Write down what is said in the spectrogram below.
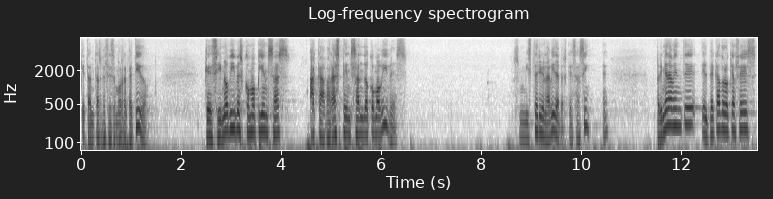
que tantas veces hemos repetido, que si no vives como piensas, acabarás pensando como vives. Es un misterio en la vida, pero es que es así. ¿eh? Primeramente, el pecado lo que hace es,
